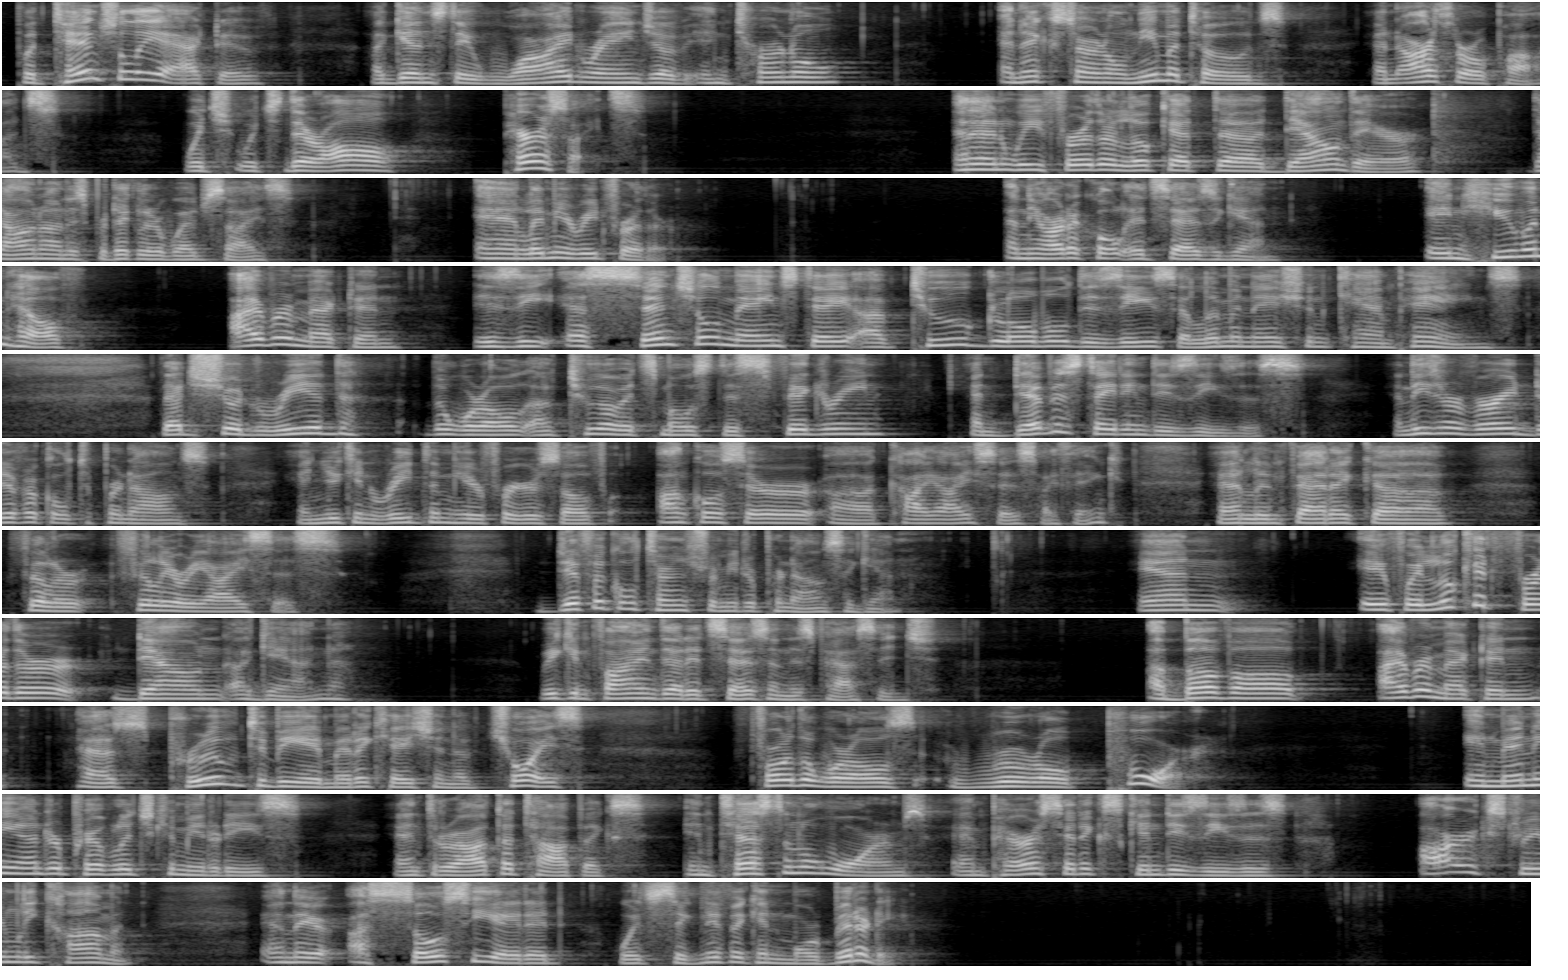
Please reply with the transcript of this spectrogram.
potentially active against a wide range of internal and external nematodes and arthropods, which, which they're all parasites. And then we further look at uh, down there, down on this particular websites, and let me read further. In the article, it says again In human health, ivermectin is the essential mainstay of two global disease elimination campaigns that should rid the world of two of its most disfiguring and devastating diseases. And these are very difficult to pronounce, and you can read them here for yourself onchocerciasis, I think, and lymphatic uh, filariasis. Difficult terms for me to pronounce again. And if we look at further down again, we can find that it says in this passage above all, ivermectin has proved to be a medication of choice for the world's rural poor. In many underprivileged communities and throughout the tropics, intestinal worms and parasitic skin diseases are extremely common and they are associated with significant morbidity.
